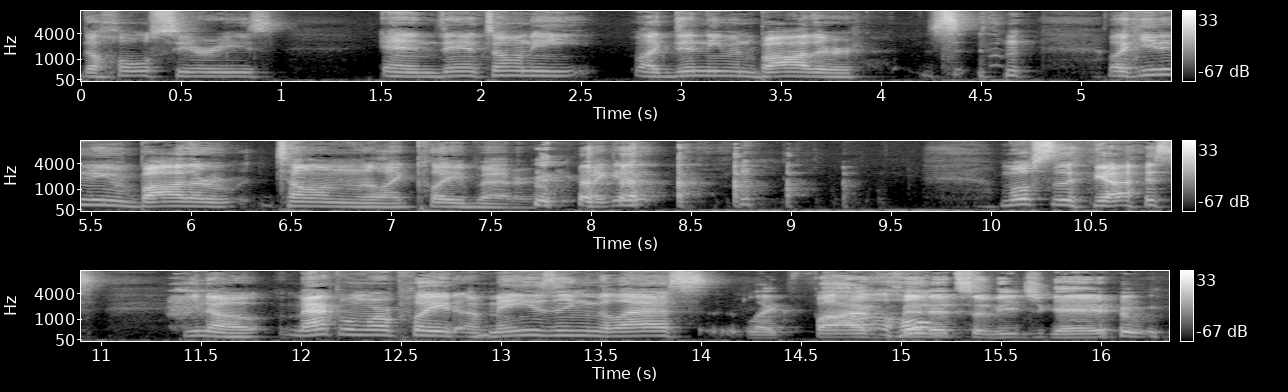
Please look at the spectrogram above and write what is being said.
the whole series, and D'Antoni like didn't even bother, like he didn't even bother telling him to like play better. Like it, most of the guys, you know, McLemore played amazing the last like five whole- minutes of each game.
